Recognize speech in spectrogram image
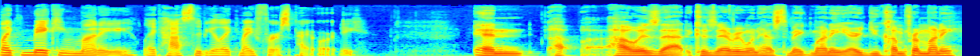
like making money like has to be like my first priority. And how is that? Because everyone has to make money. Are you come from money?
